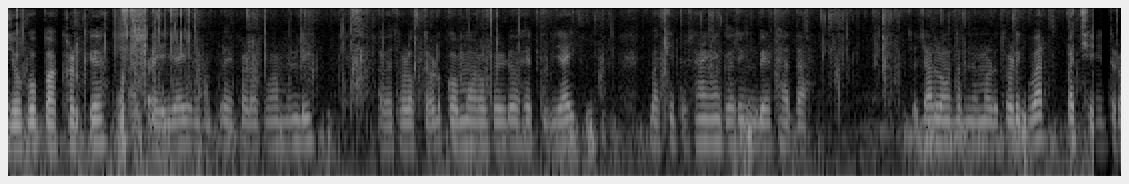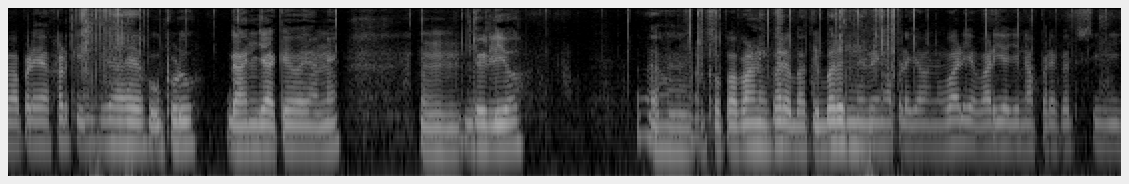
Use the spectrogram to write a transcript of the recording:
જો પપ્પા ખડકે, આપણે જઈને આપણે ખડકવા માંડી. હવે થોડોક તડકો મોરો પડ્યો છે તે જાય. બાકી તો સાંજે કરીને બેઠા હતા તો ચાલો હું તમને મળું થોડીક વાર. પછી મિત્રો આપણે ખડકી ગયા છે ઉપડું ગાંજા કહેવાય અને જોઈ લ્યો. પપ્પા પાણી ભરે, બાકી બળદને લઈને આપણે જવાનું વાડીએ વાડીએ જઈને આપણે કરશી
